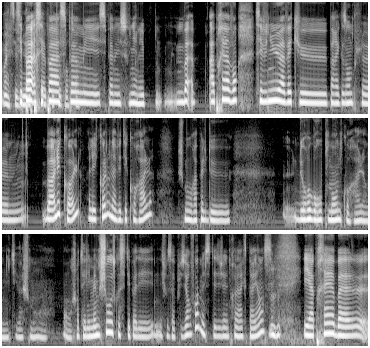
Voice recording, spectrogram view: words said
ouais c'est pas, c'est pas, c'est pas mes, c'est pas mes souvenirs les. Bah, après, avant, c'est venu avec, euh, par exemple, euh, bah, à l'école. À l'école, on avait des chorales. Je me rappelle de, de regroupements de chorales. On était vachement on chantait les mêmes choses, quoi. C'était pas des, choses à plusieurs voix, mais c'était déjà une première expérience. Mhm. Et après, bah,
